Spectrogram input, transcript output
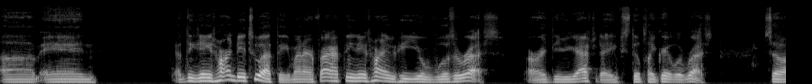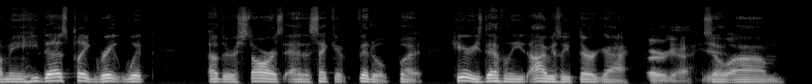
Um, and I think James Harden did too. I think matter of fact, I think James Harden MVP year was with Russ, or the year after that, he still played great with Russ. So I mean, he does play great with other stars as a second fiddle, but here he's definitely obviously third guy. third guy. Yeah. So um,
